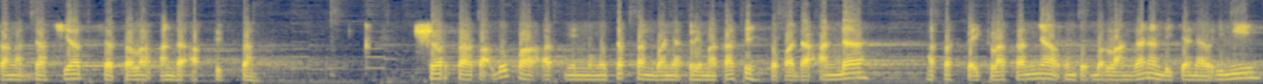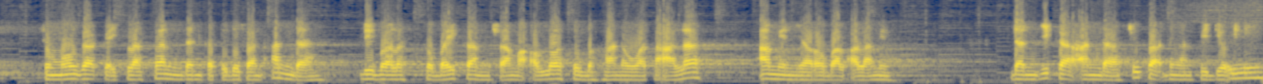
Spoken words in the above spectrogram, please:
sangat dahsyat setelah Anda aktifkan. Serta tak lupa admin mengucapkan banyak terima kasih kepada Anda atas keikhlasannya untuk berlangganan di channel ini. Semoga keikhlasan dan ketulusan Anda dibalas kebaikan sama Allah Subhanahu wa taala. Amin ya robbal alamin. Dan jika Anda suka dengan video ini,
